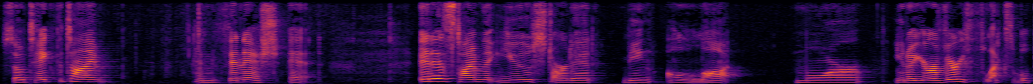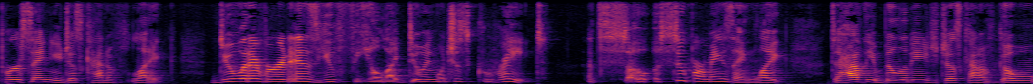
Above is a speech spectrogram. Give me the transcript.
So take the time, and finish it. It is time that you started being a lot more, you know, you're a very flexible person. You just kind of like do whatever it is you feel like doing, which is great. It's so super amazing. Like to have the ability to just kind of go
